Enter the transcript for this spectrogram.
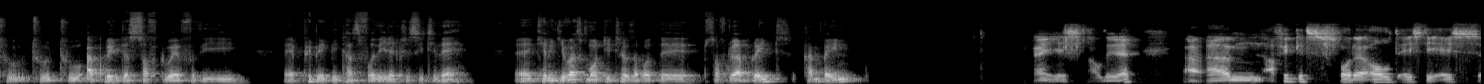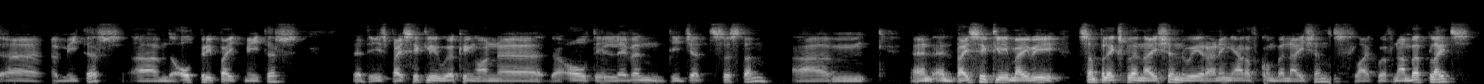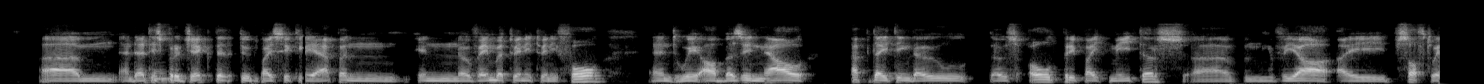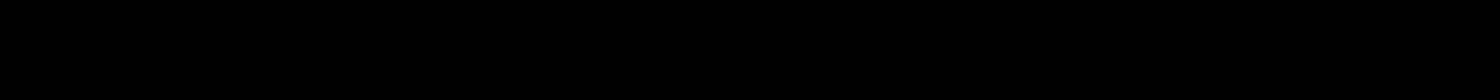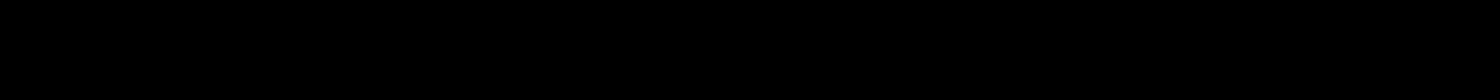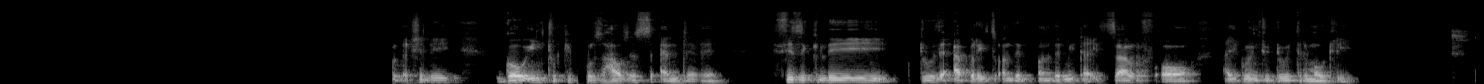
to to to upgrade the software for the uh, prepaid meters for the electricity there. Uh, can you give us more details about the software upgrade campaign? okay yes I'll do that. Um I think it's for the old STS uh, meters um the old prepaid meters that is basically working on uh, the old 11 digit system. Um and basically maybe simple explanation we're running out of combinations like with number plates um and that is Mhm. projected to basically happen in November 2024 and we are busy now updating those those old prepaid meters um, via a software actually go into people's houses and uh, physically do the upgrades on the on the meter itself, or are you going to do it remotely?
